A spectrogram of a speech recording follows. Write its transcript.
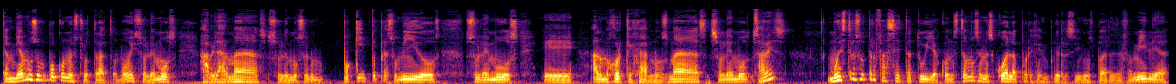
cambiamos un poco nuestro trato, ¿no? Y solemos hablar más, solemos ser un poquito presumidos, solemos eh, a lo mejor quejarnos más, solemos, ¿sabes? Muestras otra faceta tuya. Cuando estamos en la escuela, por ejemplo, y recibimos padres de familia,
